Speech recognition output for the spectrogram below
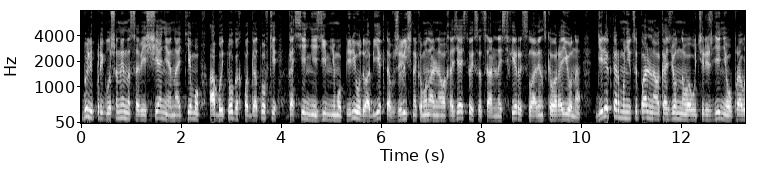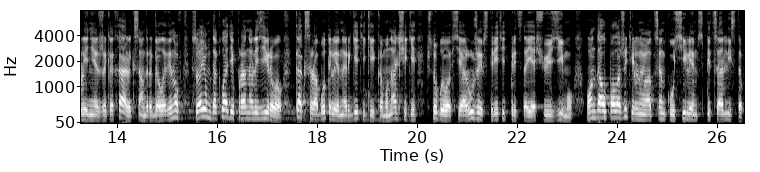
были приглашены на совещание на тему об итогах подготовки к осенне-зимнему периоду объектов жилищно-коммунального хозяйства и социальной сферы Славянского района. Директор муниципального казенного учреждения управления ЖКХ Александр Головинов в своем докладе проанализировал, как сработали энергетики и коммунальщики, чтобы во всеоружии встретить предстоящую зиму. Он дал положительную оценку усилиям специалистов,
